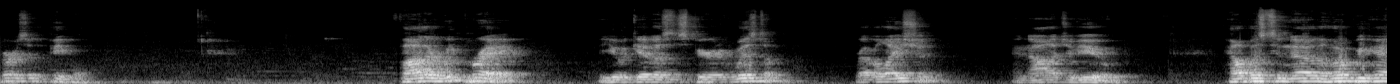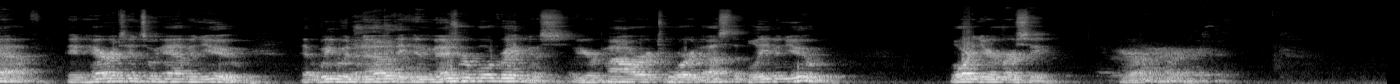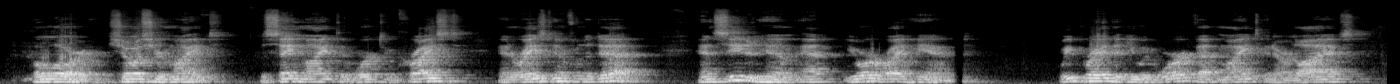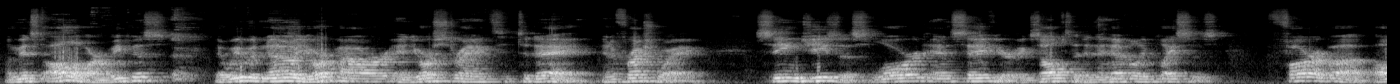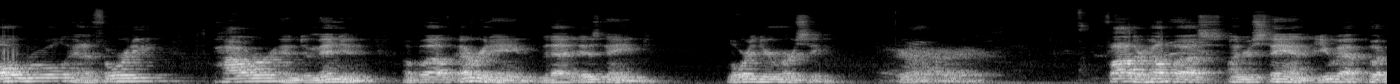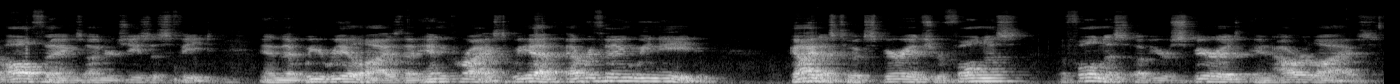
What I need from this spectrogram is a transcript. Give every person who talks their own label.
Speaker 1: prayers of the people. Father, we pray that you would give us the spirit of wisdom, revelation, and knowledge of you. Help us to know the hope we have, the inheritance we have in you, that we would know the immeasurable greatness of your power toward us that believe in you. Lord, in your mercy. O Lord, show us your might, the same might that worked in Christ and raised him from the dead and seated him at your right hand. We pray that you would work that might in our lives amidst all of our weakness, that we would know your power and your strength today in a fresh way, seeing Jesus, Lord and Savior, exalted in the heavenly places, far above all rule power and dominion, above every name that is named. Lord, in your mercy, Father, help us understand you have put all things under Jesus' feet, and that we realize that in Christ we have everything we need. Guide us to experience your fullness, the fullness of your Spirit in our lives.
